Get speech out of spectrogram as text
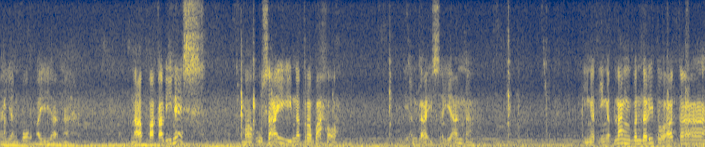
Ayan po, ayan ha. Napakalinis. Mahusay na trabaho. Ayan guys, ayan ha. Ingat-ingat lang banda rito at ah,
